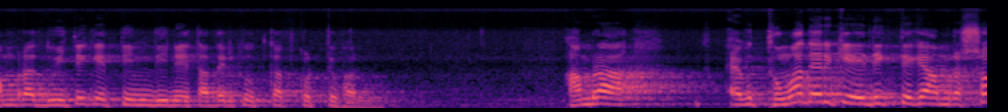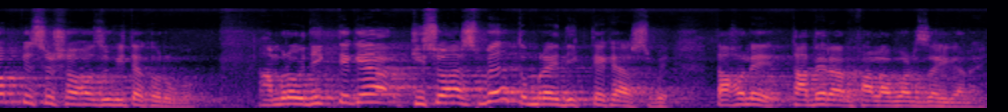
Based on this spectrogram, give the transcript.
আমরা দুই থেকে তিন দিনে তাদেরকে উৎখাত করতে পারব। আমরা তোমাদেরকে এদিক থেকে আমরা সব কিছু সহযোগিতা করব। আমরা ওই দিক থেকে কিছু আসবে, তোমরা এই দিক থেকে আসবে তাহলে তাদের আর ফালাবার জায়গা নাই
